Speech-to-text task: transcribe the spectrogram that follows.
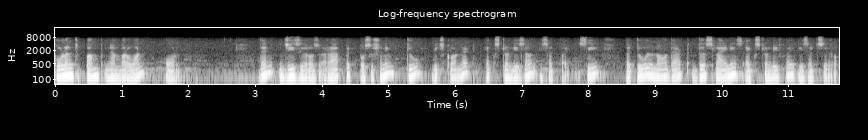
coolant pump number 1 on then g0 is rapid positioning to which coordinate x27 z5 see the tool know that this line is x25 z0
